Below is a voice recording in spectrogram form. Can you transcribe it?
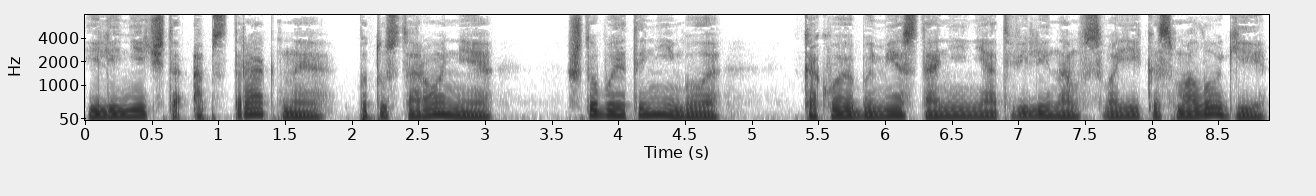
или нечто абстрактное, потустороннее, что бы это ни было, какое бы место они ни отвели нам в своей космологии,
